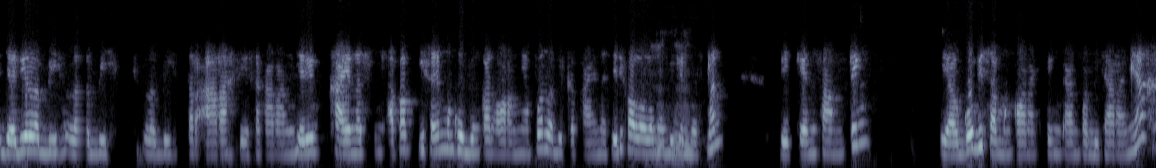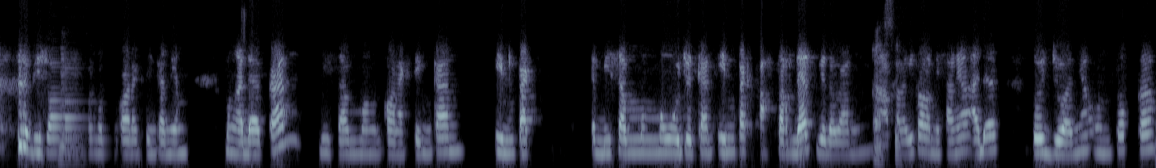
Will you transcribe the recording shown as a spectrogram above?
jadi lebih lebih lebih terarah sih sekarang. Jadi kindness apa misalnya menghubungkan orangnya pun lebih ke kindness. Jadi kalau lo mau bikin movement, bikin something ya gue bisa mengkonektingkan pembicaranya, bisa hmm. mengkonektingkan yang mengadakan, bisa mengkonektingkan impact, bisa mewujudkan impact after that gitu kan. Nah, apalagi kalau misalnya ada tujuannya untuk ke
